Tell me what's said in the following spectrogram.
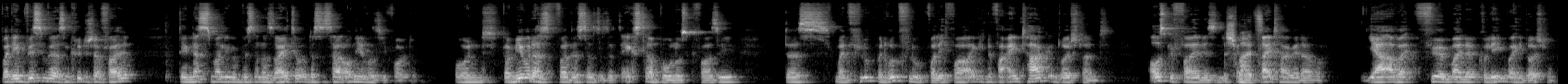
bei dem wissen wir, das ist ein kritischer Fall, den lassen wir mal lieber ein bisschen an der Seite und das ist halt auch nicht, was ich wollte. Und bei mir war das, war das, das, das extra Bonus quasi, dass mein Flug, mein Rückflug, weil ich war eigentlich nur für einen Tag in Deutschland ausgefallen ist und ich Schweiz. drei Tage da war. Ja, aber für meine Kollegen war ich in Deutschland.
